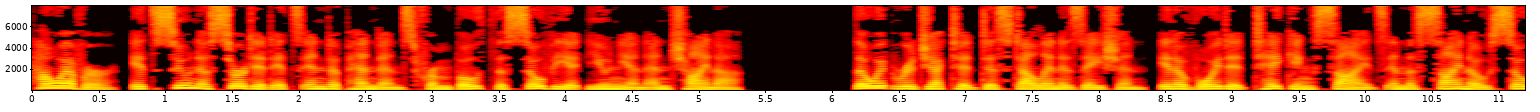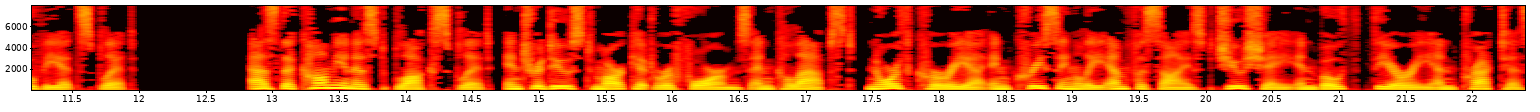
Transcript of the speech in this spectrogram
However, it soon asserted its independence from both the Soviet Union and China. Though it rejected de-Stalinization, it avoided taking sides in the Sino-Soviet split. As the Communist bloc split, introduced market reforms and collapsed, North Korea increasingly emphasized Juche in both theory and practice.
